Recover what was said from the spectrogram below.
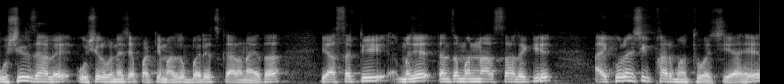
उशीर झालं आहे उशीर होण्याच्या पाठीमागं बरेच कारण आहेत. यासाठी म्हणजे त्यांचं म्हणणं असं आलं की ॲक्युरन्सी फार महत्त्वाची आहे.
